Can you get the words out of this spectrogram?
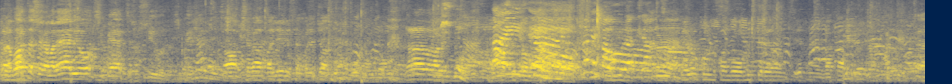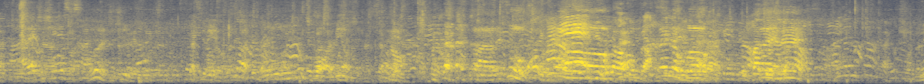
Una volta c'era Valerio, si perde, sono sicuro. Si. No, c'era Valerio, si è pareggiato. Dai, non hai paura di là. Però quando mister era in vacanza, L'aveva comprato. Infatti, Oh,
